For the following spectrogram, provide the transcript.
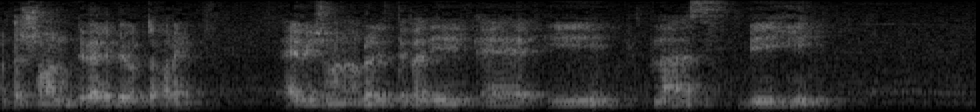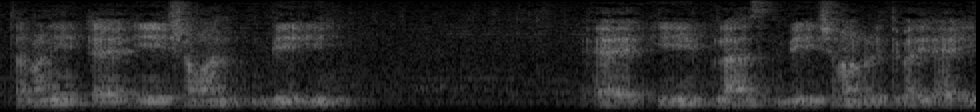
অর্থাৎ সমান দুভাগে বিভক্ত করে। এ বি সমান আমরা লিখতে পারি এ ই প্লাস বিই তার মানে এ ই সমান B E A E plus B E সমান আমরা লিখতে পারি এ ই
